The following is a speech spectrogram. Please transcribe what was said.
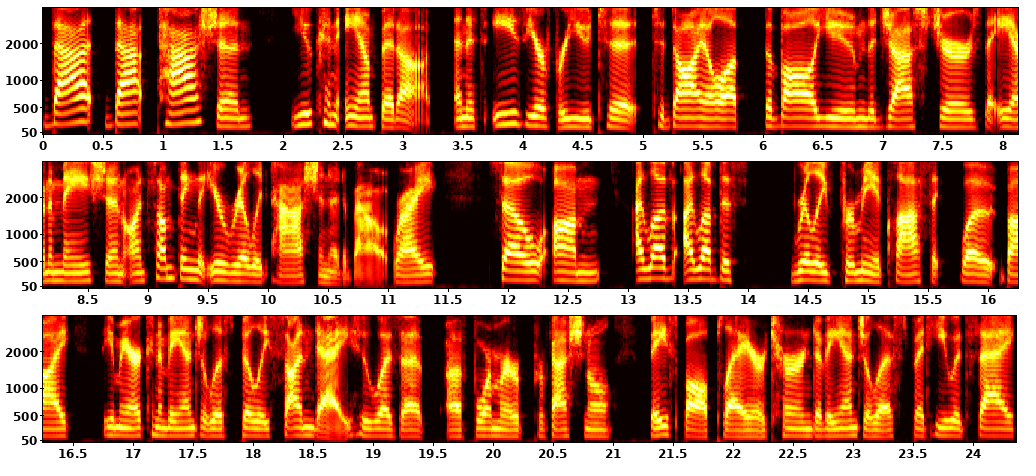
that that passion you can amp it up and it's easier for you to to dial up the volume, the gestures, the animation on something that you're really passionate about, right? So um I love I love this really, for me, a classic quote by the American evangelist Billy Sunday, who was a, a former professional baseball player turned evangelist. But he would say,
